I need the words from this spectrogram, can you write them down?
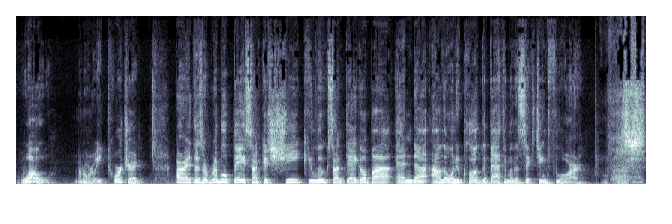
Whoa. I don't want to be tortured. All right, there's a rebel base on Kashyyyk, Luke's on Dagobah, and uh, I'm the one who clogged the bathroom on the 16th floor.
